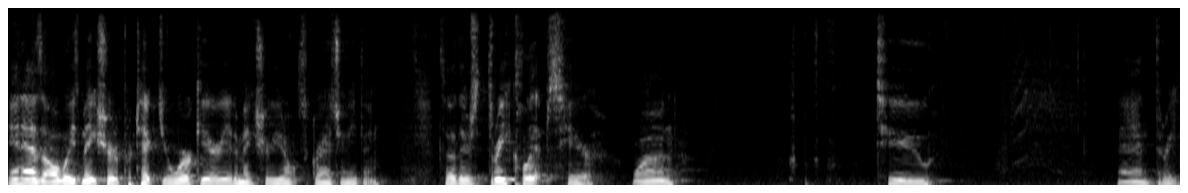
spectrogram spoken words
And as always, make sure to protect your work area to make sure you don't scratch anything. So there's three clips here. One, two, and three.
